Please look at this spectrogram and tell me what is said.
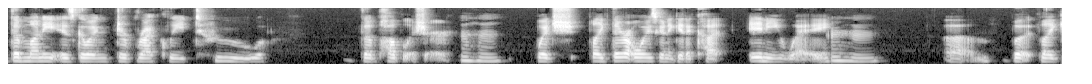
the money is going directly to the publisher, mm-hmm. which like they're always going to get a cut anyway. Mm-hmm. Um but like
